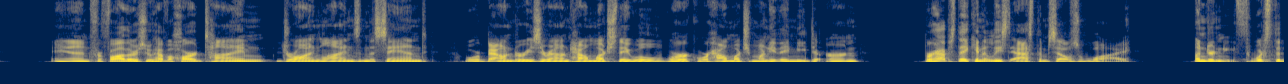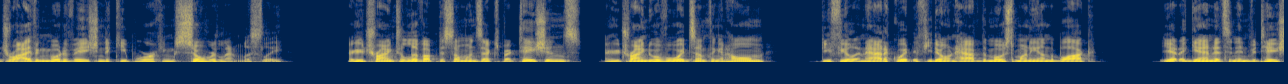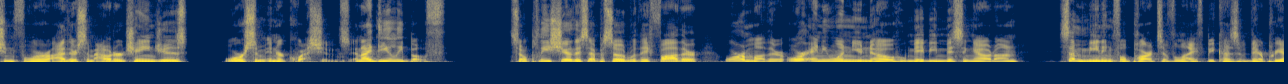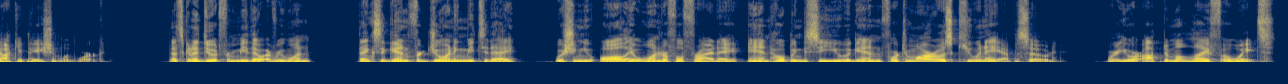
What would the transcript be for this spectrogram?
and for fathers who have a hard time drawing lines in the sand or boundaries around how much they will work or how much money they need to earn, perhaps they can at least ask themselves why. Underneath, what's the driving motivation to keep working so relentlessly? Are you trying to live up to someone's expectations? Are you trying to avoid something at home? Do you feel inadequate if you don't have the most money on the block? Yet again, it's an invitation for either some outer changes or some inner questions, and ideally both. So please share this episode with a father or a mother or anyone you know who may be missing out on some meaningful parts of life because of their preoccupation with work. That's going to do it for me though everyone. Thanks again for joining me today. Wishing you all a wonderful Friday and hoping to see you again for tomorrow's Q&A episode where your optimal life awaits.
